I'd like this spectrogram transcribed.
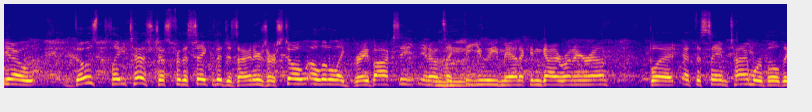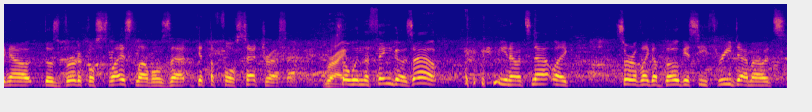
You know, those play tests, just for the sake of the designers, are still a little like gray boxy. You know, it's like mm-hmm. the UE mannequin guy running around. But at the same time, we're building out those vertical slice levels that get the full set dressing. Right. So when the thing goes out, you know, it's not like sort of like a bogus E3 demo. It's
